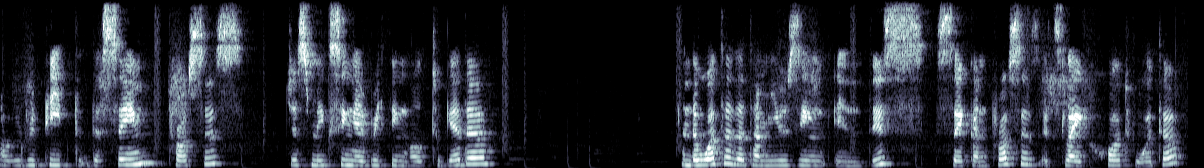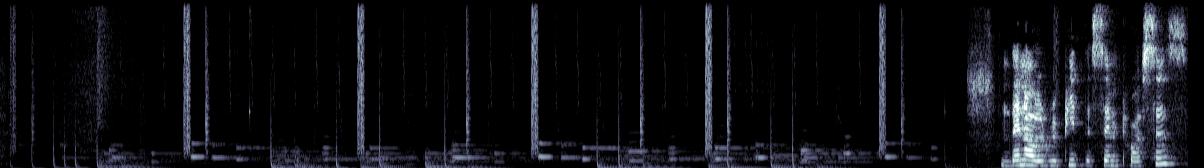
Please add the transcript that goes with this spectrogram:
I will repeat the same process, just mixing everything all together and the water that I'm using in this second process, it's like hot water. And then I will repeat the same process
